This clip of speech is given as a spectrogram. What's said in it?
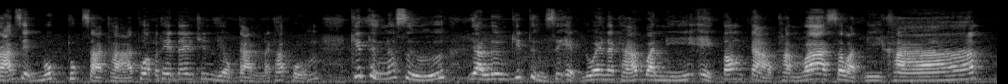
ร้านเซ็ตบุ๊กทุกสาขาทั่วประเทศได้เช่นเดียวกันนะครับผมคิดถึงหนังสืออย่าลืมคิดถึง C1 ด้วยนะครับ วันนี้เอกต้องกล่าวคำว่าสวัสดีครับ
